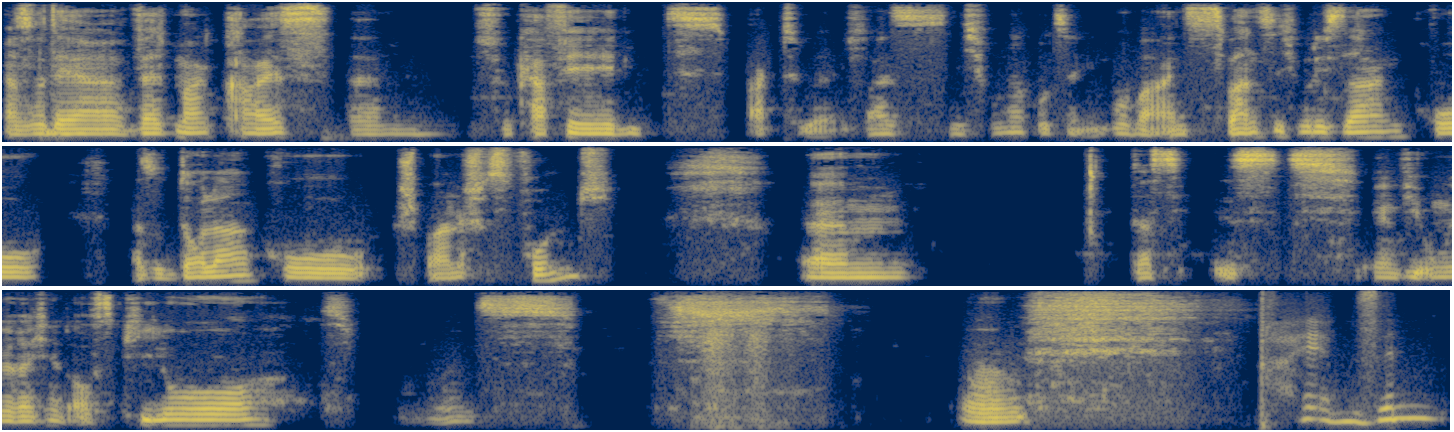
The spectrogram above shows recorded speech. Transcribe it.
Also der Weltmarktpreis ähm, für Kaffee liegt aktuell, ich weiß nicht 100% irgendwo bei 1,20 würde ich sagen, pro, also Dollar pro spanisches Pfund. Ähm, das ist irgendwie umgerechnet aufs Kilo. Ähm, Drei im Sinn.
